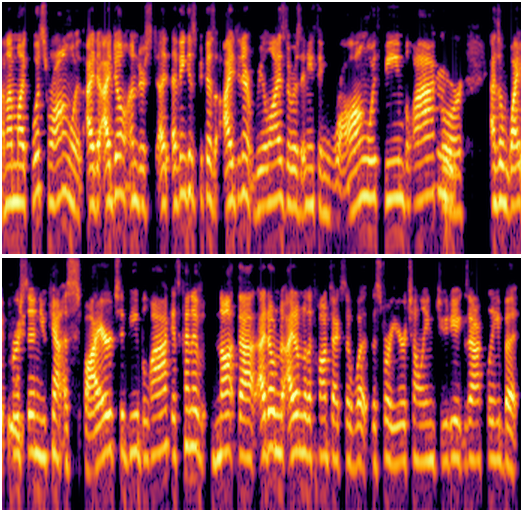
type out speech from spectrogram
And I'm like, what's wrong with? I, I don't understand. I, I think it's because I didn't realize there was anything wrong with being black, mm. or as a white mm. person, you can't aspire to be black. It's kind of not that. I don't. I don't know the context of what the story you're telling, Judy, exactly, but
